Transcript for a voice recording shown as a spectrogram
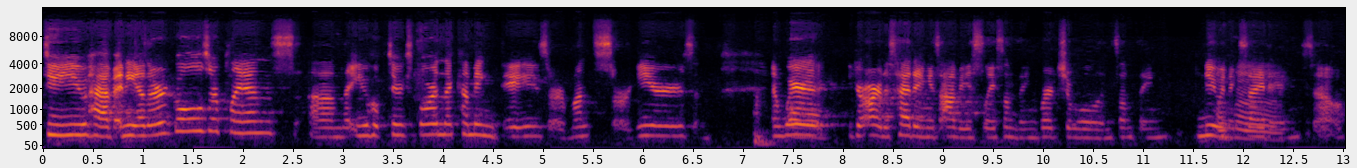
do you have any other goals or plans um, that you hope to explore in the coming days or months or years and, and where uh, your art is heading is obviously something virtual and something new and mm-hmm. exciting. So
